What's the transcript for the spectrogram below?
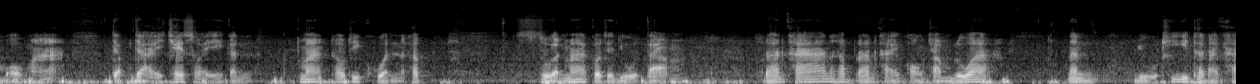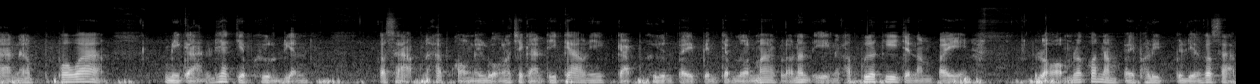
ำออกมาจับจ่ายใช้สอยกันมากเท่าที่ควรนะครับ ส่วนมากก็จะอยู่ตามร้านค้านะครับ ร้านขายของชำหรือว่านั่นอยู่ที่ธนาคารนะครับ เพราะว่ามีการเรียกเก็บคืนเหรียญกระสาบนะครับ ของในหลวงรัชกาลที่ 9 นี้กลับคืนไปเป็นจำนวนมากแล้วนั่นเองนะครับ เพื่อที่จะนำไปหลอมแล้วก็นำไปผลิตเป็นเหรียญกระสาบ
